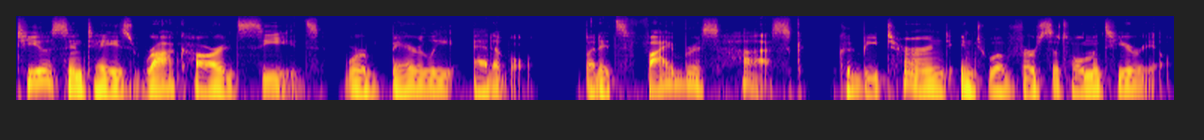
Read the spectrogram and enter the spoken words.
Teosinte's rock hard seeds were barely edible, but its fibrous husk could be turned into a versatile material.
